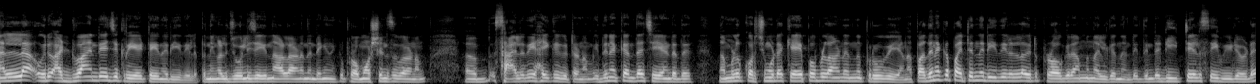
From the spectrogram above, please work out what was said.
നല്ല ഒരു അഡ്വാന്റേജ് ക്രിയേറ്റ് ചെയ്യുന്ന രീതിയിൽ. ഇപ്പോൾ നിങ്ങൾ ജോലി ചെയ്യുന്ന ആളാണെന്നുണ്ടെങ്കിൽ നിങ്ങൾക്ക് പ്രൊമോഷൻസ് വേണം സാലറി ഹൈക്ക് കിട്ടണം. ഇതിനൊക്കെ എന്താ ചെയ്യേണ്ടത്? നമ്മൾ കുറച്ചും കൂടെ കേപ്പബിൾ എന്ന് പ്രൂവ് ചെയ്യണം. അപ്പോൾ അതിനൊക്കെ പറ്റുന്ന രീതിയിലുള്ള ഒരു പ്രോഗ്രാം നൽകുന്നുണ്ട്. ഇതിന്റെ ഡീറ്റെയിൽസ് ഈ വീഡിയോയുടെ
